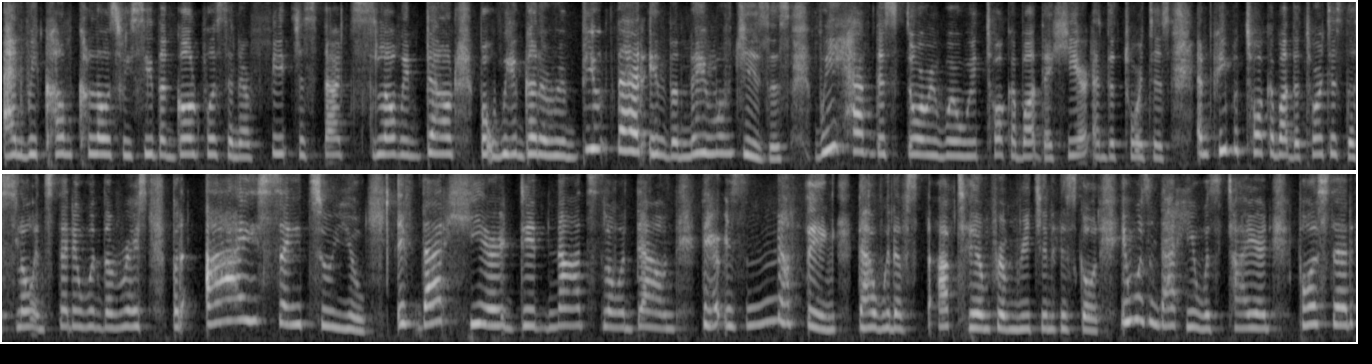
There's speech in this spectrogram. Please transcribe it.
and we come close. We see the goalpost and our feet just start slowing down, but we're going to rebuke that in the name of Jesus. We have this story where we talk about the hare and the tortoise, and people talk about the tortoise, the slow and steady win the race, but I say to you, if that hare did not slow down, there is nothing that would have stopped him from reaching his goal. It wasn't that he was tired. Paul said,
